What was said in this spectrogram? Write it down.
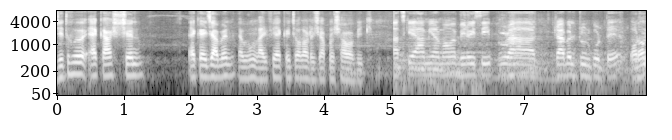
যেতে হয়ে একা আসছেন একাই যাবেন এবং লাইফে একাই চলাটা সে আপনার স্বাভাবিক। আজকে আমি আর মামা বের বেরোইছি পুরা ট্রাভেল ট্যুর করতে। লং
